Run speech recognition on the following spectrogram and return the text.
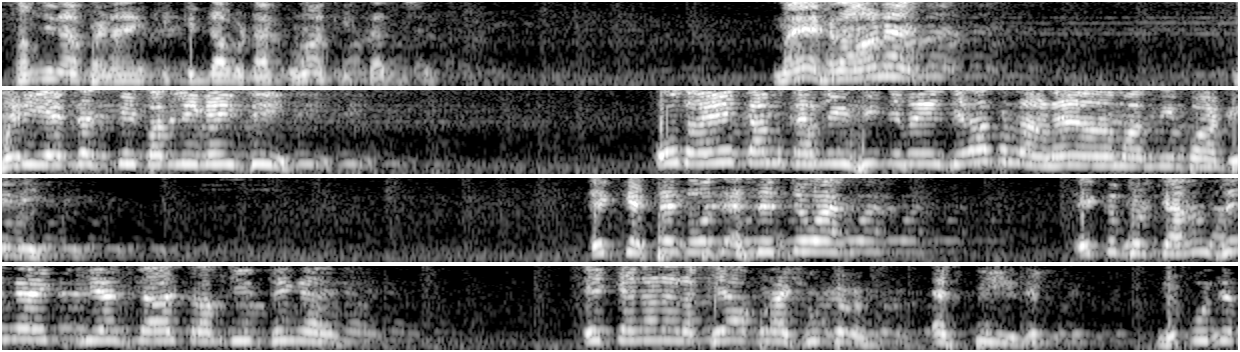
ਸਮਝਣਾ ਪੈਣਾ ਹੈ ਕਿ ਕਿੱਡਾ ਵੱਡਾ ਗੁਨਾਹ ਕੀਤਾ ਤੁਸੀਂ। ਮੈਂ ਹੈਰਾਨ ਹਾਂ। ਜਿਹੜੀ ਐਸਐਸਪੀ ਬਦਲੀ ਗਈ ਸੀ ਉਹ ਤਾਂ ਇਹ ਕੰਮ ਕਰ ਲਈ ਸੀ ਜਿਵੇਂ ਜ਼ਿਲ੍ਹਾ ਪ੍ਰਧਾਨ ਹੈ ਆਮ ਆਦਮੀ ਪਾਰਟੀ ਦੀ। ਇੱਕ ਇੱਥੇ ਦੋ ਐਸਐਚਓ ਹੈ, ਇੱਕ ਗੁਰਚਰਨ ਸਿੰਘ ਹੈ, ਇੱਕ ਸੀਐਮ ਚਾਰਜ ਪ੍ਰਭਜੀਤ ਸਿੰਘ ਹੈ। ਇੱਕ ਇਹਨਾਂ ਨੇ ਰੱਖਿਆ ਆਪਣਾ ਸ਼ੂਟਰ ਐਸਪੀ ਰਿਪੂਜਿਤ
